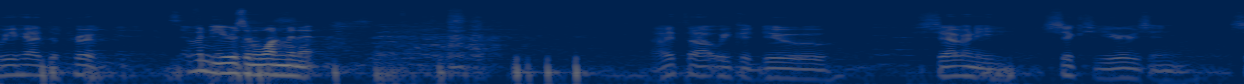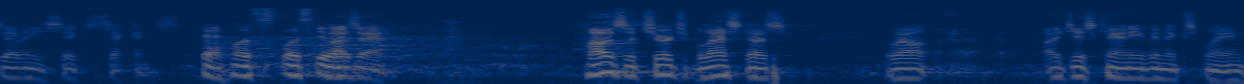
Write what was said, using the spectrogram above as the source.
We had the privilege. 70 years in one minute. I thought we could do 76 years in 76 seconds. Okay, let's let's do How's it. How's that? How's the church blessed us? Well, I just can't even explain.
